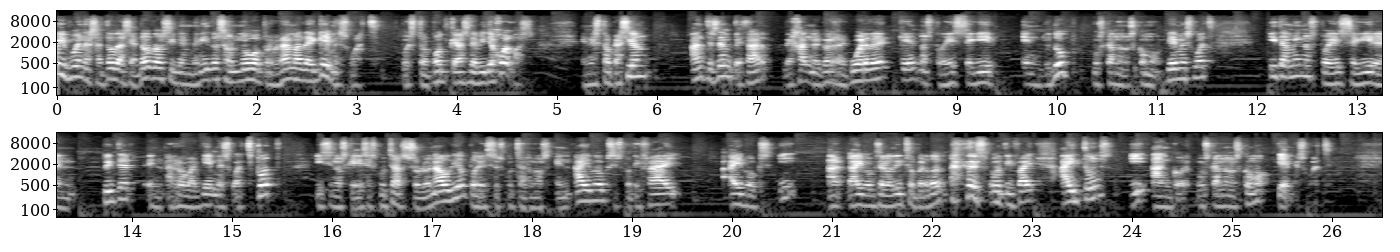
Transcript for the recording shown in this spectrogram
Muy buenas a todas y a todos y bienvenidos a un nuevo programa de Games Watch, vuestro podcast de videojuegos. En esta ocasión, antes de empezar, dejadme que os recuerde que nos podéis seguir en YouTube buscándonos como Gameswatch y también nos podéis seguir en Twitter en arroba GamesWatchPod y si nos queréis escuchar solo en audio, podéis escucharnos en iBox, Spotify, iBox y iBox ya lo he dicho, perdón, Spotify, iTunes y Anchor, buscándonos como Gameswatch.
